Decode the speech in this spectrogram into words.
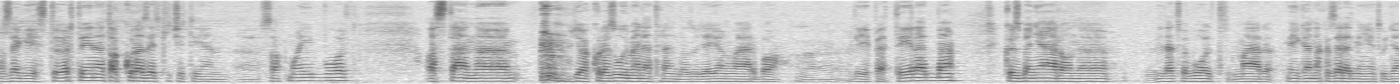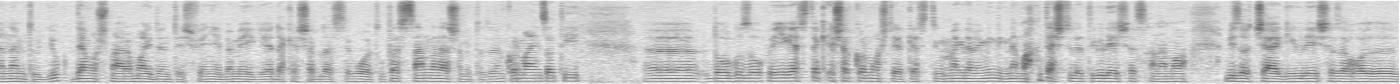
az egész történet, akkor az egy kicsit ilyen szakmaibb volt. Aztán ugye akkor az új menetrend az ugye januárban lépett életbe. Közben nyáron, illetve volt már, még ennek az eredményét ugyan nem tudjuk, de most már a mai döntés fényében még érdekesebb lesz, hogy volt utasszámlálás, amit az önkormányzati dolgozók végeztek, és akkor most érkeztünk meg, de még mindig nem a testületi üléshez, hanem a bizottsági üléshez, ahol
